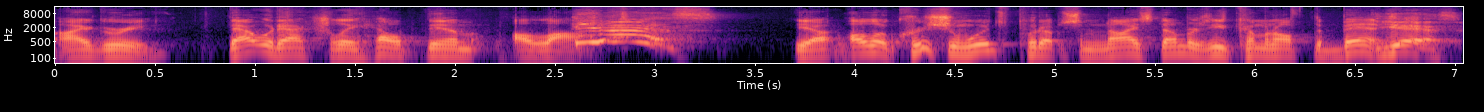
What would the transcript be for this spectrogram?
I agree. That would actually help them a lot. Yes. Yeah, although Christian Woods put up some nice numbers, he's coming off the bench. Yes.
